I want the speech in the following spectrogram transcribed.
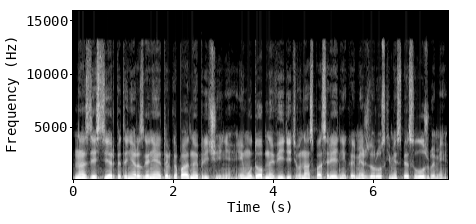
Нас здесь терпят и не разгоняют только по одной причине. Им удобно видеть в нас посредника между русскими спецслужбами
